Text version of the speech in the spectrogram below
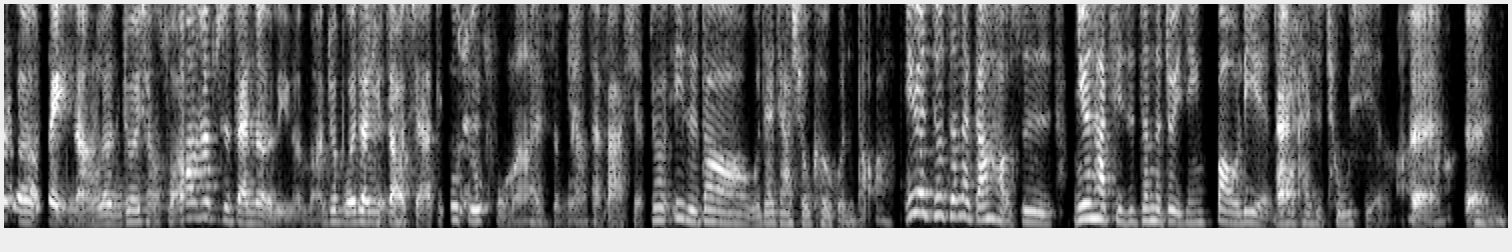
那个北囊了，你就会想说啊，他不是在那里了嘛，就不会再去照其他地。不舒服吗？还是怎么样才发现？就一直到我在家休克昏倒啊，因为就真的刚好是因为他其实真的就已经爆裂，然后开始出血了嘛。对对对，嗯、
